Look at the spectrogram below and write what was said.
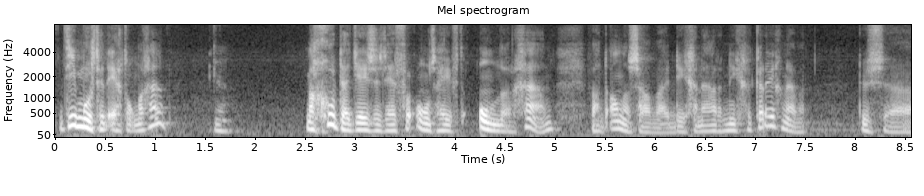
die moest het echt ondergaan. Ja. Maar goed dat Jezus het voor ons heeft ondergaan, want anders zouden wij die genade niet gekregen hebben. Dus eh,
